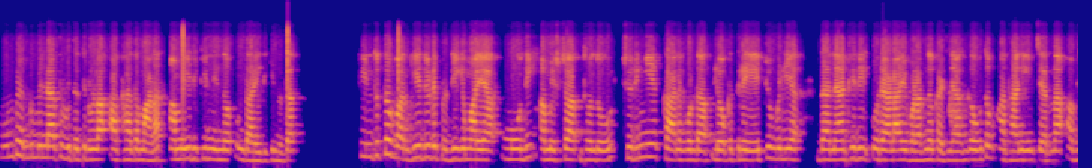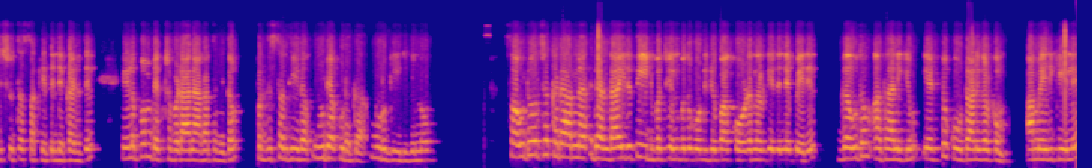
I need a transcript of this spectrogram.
മുമ്പെങ്കുമില്ലാത്ത വിധത്തിലുള്ള ആഘാതമാണ് അമേരിക്കയിൽ നിന്ന് ഉണ്ടായിരിക്കുന്നത്. ഹിന്ദുത്വ വർഗീയതയുടെ പ്രതീകമായ മോദി അമിത്ഷാ ദ്വന്ദ്വവും ചുരുങ്ങിയ കാലം കൊണ്ട് ലോകത്തിലെ ഏറ്റവും വലിയ ധനാഢ്യരിൽ ഒരാളായി വളർന്നു കഴിഞ്ഞ ഗൗതം അദാനിയും ചേർന്ന അവിശുദ്ധ സഖ്യത്തിന്റെ കഴുത്തിൽ എളുപ്പം രക്ഷപ്പെടാനാകാത്ത വിധം പ്രതിസന്ധിയുടെ ഊരാക്കുടക്ക് മുറുകിയിരിക്കുന്നു. സൗരോർജ കരാറിന് രണ്ടായിരത്തി ഇരുപത്തിയൊൻപത് കോടി രൂപ കോഴ നൽകിയതിന്റെ പേരിൽ ഗൗതം അദാനിക്കും എട്ട് കൂട്ടാളികൾക്കും അമേരിക്കയിലെ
